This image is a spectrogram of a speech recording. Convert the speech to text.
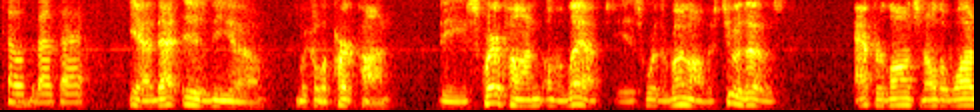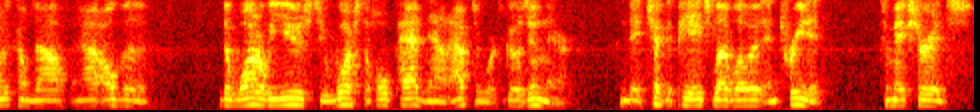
tell us about that. Yeah, that is the uh, we call the perk pond. The square pond on the left is where the runoff. There's two of those. After launch and all the water that comes off and all the the water we use to wash the whole pad down afterwards goes in there. And they check the pH level of it and treat it to make sure it's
